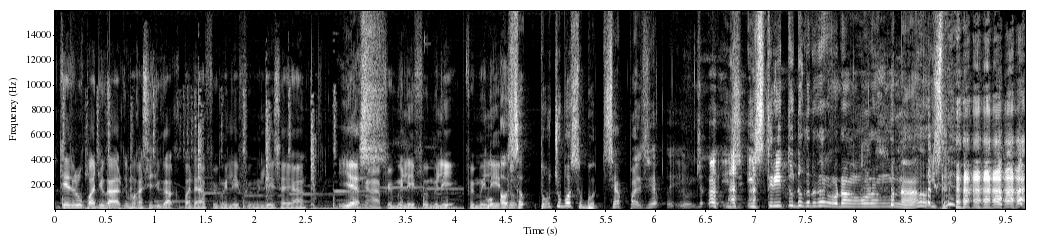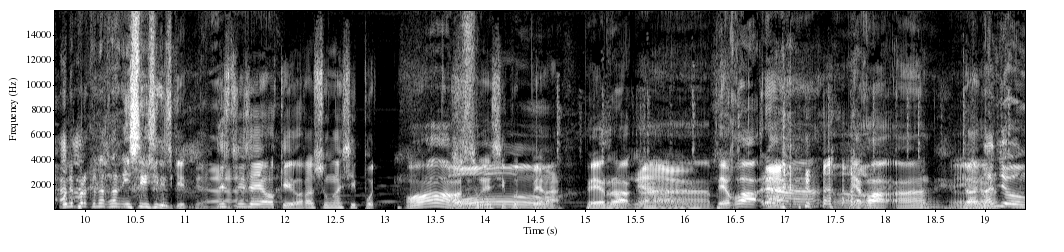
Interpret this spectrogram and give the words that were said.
tidak lupa juga terima kasih juga kepada family-family saya. Yes. Nah, family-family. Family Oh, itu tu cuba sebut siapa siapa is- isteri tu dengar-dengar orang-orang mana isteri boleh perkenalkan isteri sini sikit Ya. isteri saya okey, orang Sungai Siput. oh, Sungai Siput Perak. Perak Ya. ah. Perak dah Perak ah. Dan Ya. Tanjung.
